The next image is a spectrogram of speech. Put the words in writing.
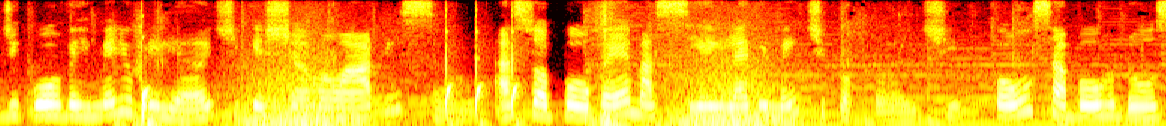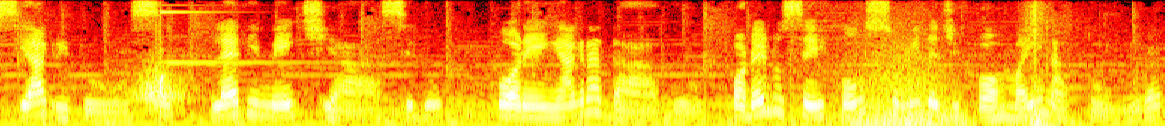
de cor vermelho brilhante que chamam a atenção. A sua polpa é macia e levemente crocante, com um sabor doce e agridoce, levemente ácido, porém agradável, podendo ser consumida de forma in natura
